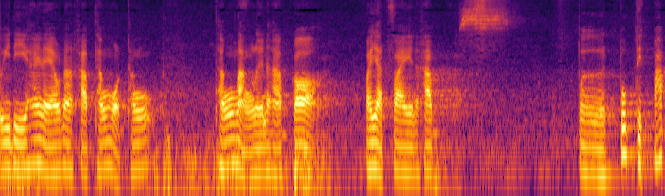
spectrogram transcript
LED ให้แล้วนะครับ ทั้งหมดทั้งทั้งหลังเลยนะครับ ก็ประหยัดไฟนะครับ เปิดปุ๊บติดปั๊บ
